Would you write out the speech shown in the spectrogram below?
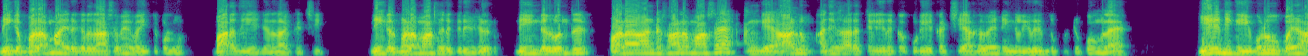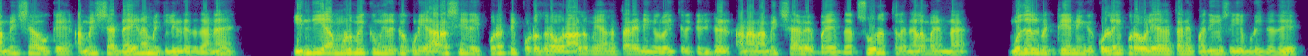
நீங்க பலமா இருக்கிறதாகவே வைத்துக் கொள்வோம். பாரதிய ஜனதா கட்சி. நீங்கள் பலமாக இருக்கிறீர்கள். நீங்கள் வந்து பல ஆண்டு காலமாக அங்கே ஆளும் அதிகாரத்தில் இருக்கக்கூடிய கட்சியாகவே நீங்கள் இருந்து விட்டு போங்களேன் ஏன் நீங்க இவ்வளவு பயம் அமித்ஷாவுக்கு? அமித்ஷா டைனாமிக் லீடர் தானே? இந்தியா முழுமைக்கும் இருக்கக்கூடிய அரசியலை புரட்டி போடுகிற ஒரு ஆளுமையாகத்தானே நீங்கள் வைத்திருக்கிறீர்கள். ஆனால் அமித்ஷாவே பயந்தார். சூரத்துல நிலைமை என்ன? முதல் வெற்றியை நீங்க கொள்ளைப்புற வழியாகத்தானே பதிவு செய்ய முடிந்தது?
